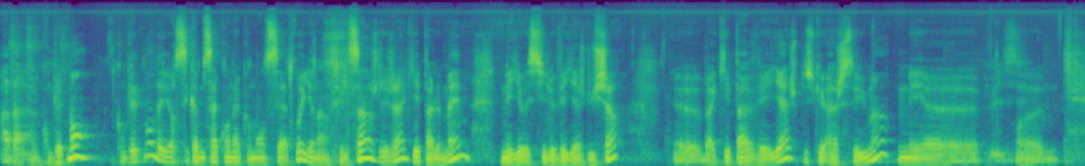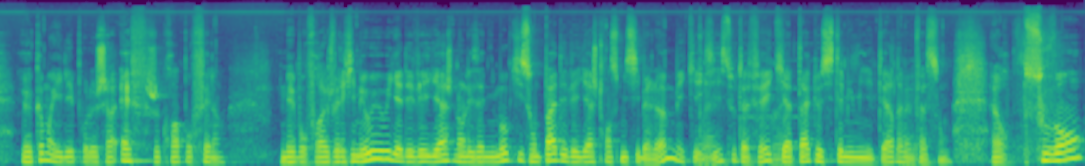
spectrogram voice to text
Ah bah complètement. Complètement, d'ailleurs, c'est comme ça qu'on a commencé à trouver. Il y en a un chez le singe déjà, qui n'est pas le même, mais il y a aussi le VIH du chat. Euh, bah, qui n'est pas VIH, puisque H c'est humain, mais euh, euh, comment il est pour le chat? F, je crois, pour félin. Mais bon, il faudra que je vérifie. Mais oui, oui, il y a des VIH dans les animaux qui ne sont pas des VIH transmissibles à l'homme, mais qui existent tout à fait et qui attaquent le système immunitaire de la même façon. Alors, souvent,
